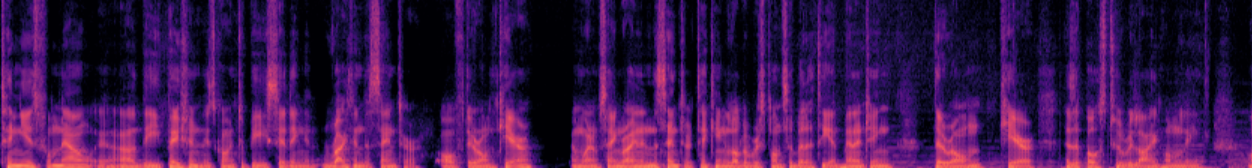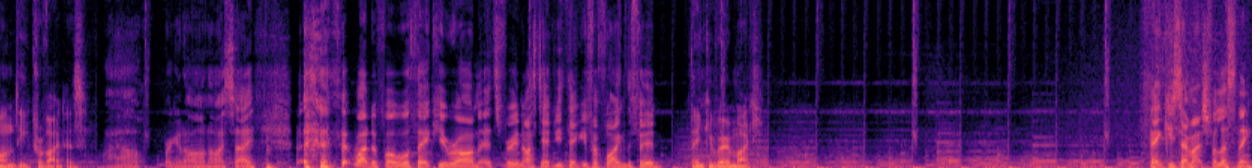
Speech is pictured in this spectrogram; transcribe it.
10 years from now, uh, the patient is going to be sitting right in the center of their own care. And what I'm saying right in the center, taking a lot of responsibility and managing their own care as opposed to relying only on the providers. Wow, bring it on, I say. Wonderful. Well, thank you, Ron. It's very nice to have you. Thank you for flying the Fern. Thank you very much. Thank you so much for listening.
